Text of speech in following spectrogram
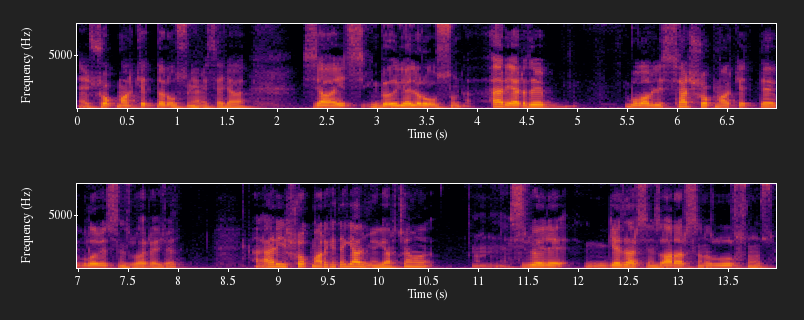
Yani şok marketler olsun yani mesela size ait bölgeler olsun. Her yerde bulabilirsiniz. Her şok markette bulabilirsiniz bu aracı. Her şok markete gelmiyor gerçi ama siz böyle gezersiniz, ararsanız bulursunuz.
